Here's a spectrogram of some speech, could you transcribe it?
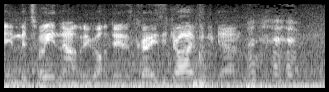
In between that, we've got to do this crazy driving again.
